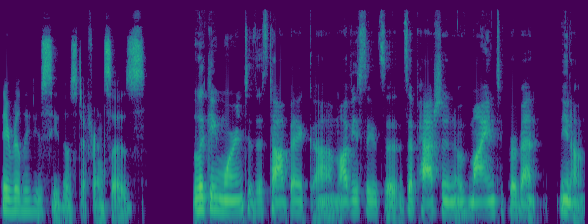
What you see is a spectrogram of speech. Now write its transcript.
they really do see those differences. looking more into this topic, um, obviously it's a it's a passion of mine to prevent you know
